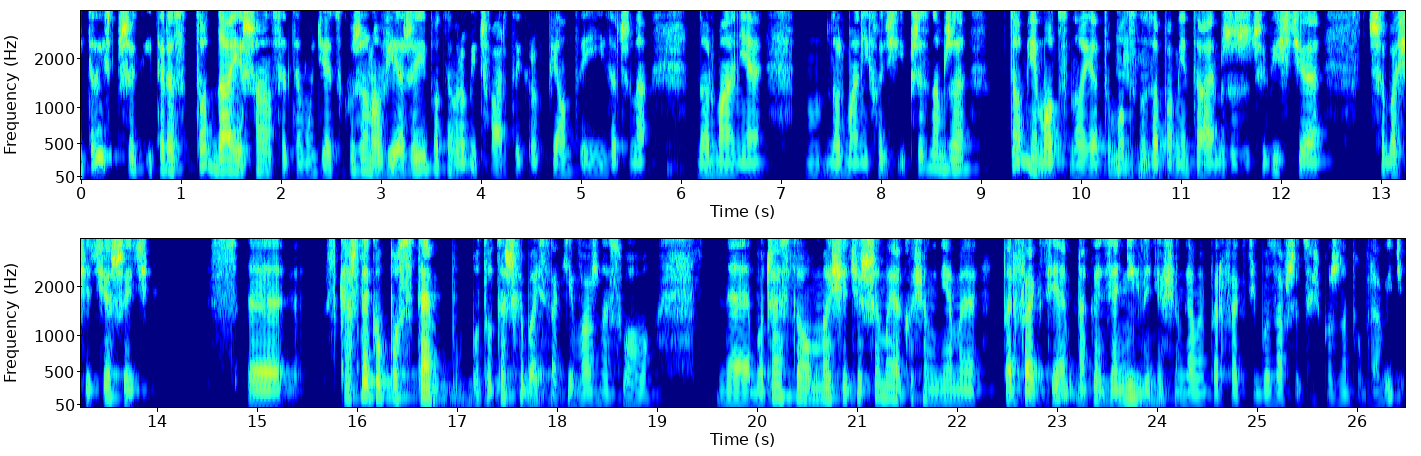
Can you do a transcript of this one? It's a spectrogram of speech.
i to jest przy, i teraz to daje szansę temu dziecku, że ono wierzy i potem robi czwarty krok, piąty i zaczyna normalnie, normalnie chodzić. I przyznam, że to mnie mocno, ja to mocno mhm. zapamiętałem, że rzeczywiście trzeba się cieszyć z, e, z każdego postępu, bo to też chyba jest takie ważne słowo. E, bo często my się cieszymy, jak osiągniemy perfekcję. Na końcu nigdy nie osiągamy perfekcji, bo zawsze coś można poprawić,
